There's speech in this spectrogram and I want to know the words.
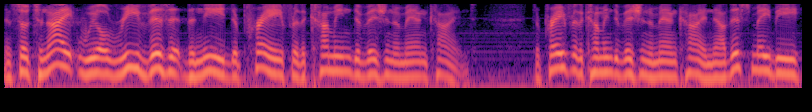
And so tonight we'll revisit the need to pray for the coming division of mankind. To pray for the coming division of mankind. Now, this may be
